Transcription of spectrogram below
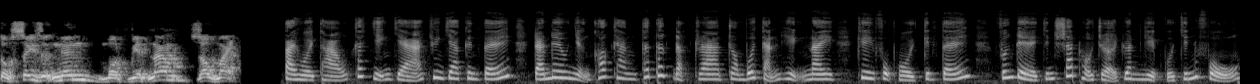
tục xây dựng nên một Việt Nam giàu mạnh. Tại hội thảo, các diễn giả, chuyên gia kinh tế đã nêu những khó khăn thách thức đặt ra trong bối cảnh hiện nay khi phục hồi kinh tế, vấn đề chính sách hỗ trợ doanh nghiệp của chính phủ,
